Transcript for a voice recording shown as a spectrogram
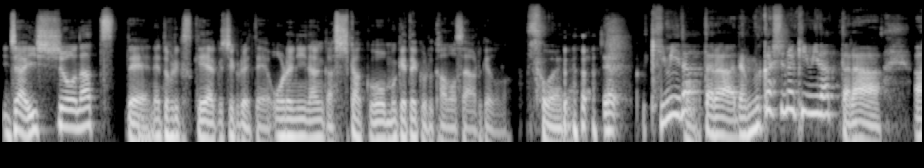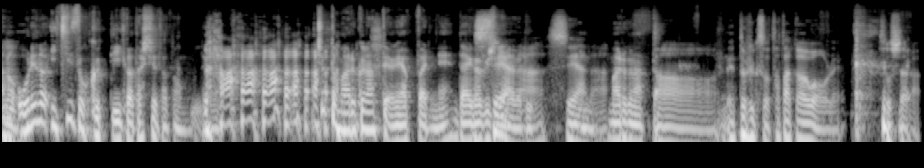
じゃあ一生なっつって、ネットフリックス契約してくれて、俺になんか資格を向けてくる可能性あるけどな。そうやな。で君だったら、昔の君だったら、あの、うん俺の一族って言い方してたと思う。ちょっと丸くなったよね、やっぱりね。大学時代せやな、せやうんな。丸くなった。ああ、ネットフリックスと戦うわ、俺。そしたら。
